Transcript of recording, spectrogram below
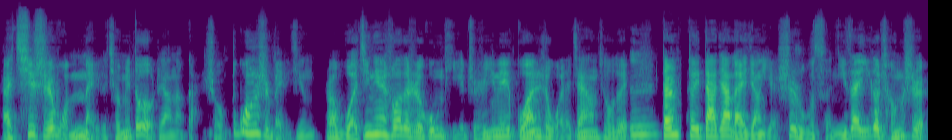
哎，其实我们每个球迷都有这样的感受，不光是北京，是吧？我今天说的是工体，只是因为国安是我的家乡球队，嗯，但是对大家来讲也是如此。你在一个城市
